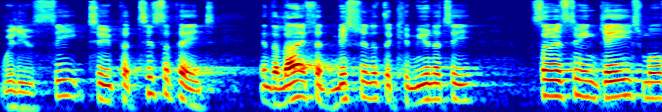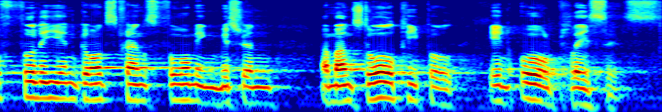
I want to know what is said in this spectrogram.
Will you seek to participate in the life and mission of the community so as to engage more fully in God's transforming mission amongst all people in all places?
